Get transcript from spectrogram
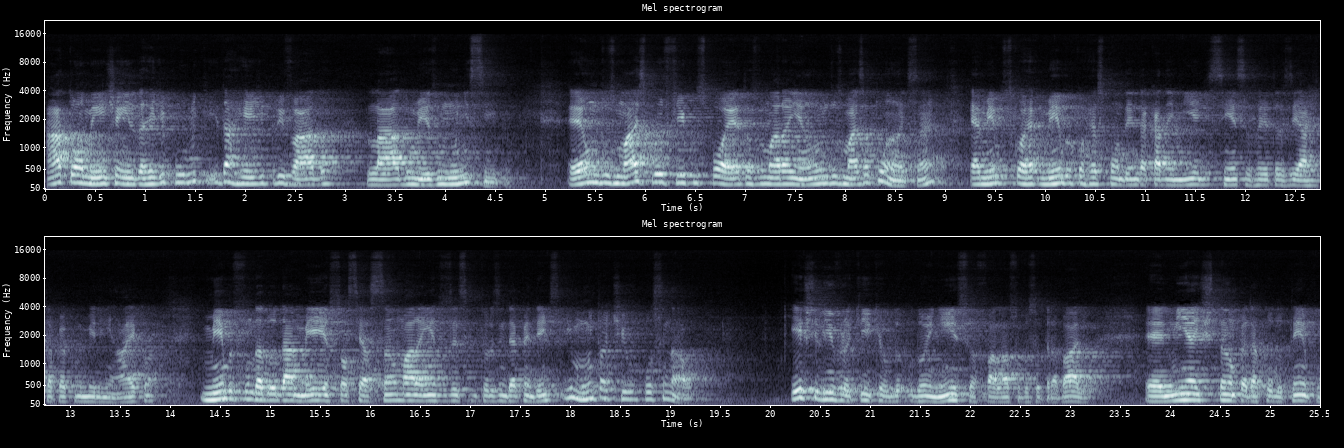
atualmente ainda da rede pública e da rede privada lá do mesmo município. É um dos mais profícuos poetas do Maranhão e um dos mais atuantes. Né? É membro, membro correspondente da Academia de Ciências, Letras e Artes de Itapecuru-Mirim, AICLA, membro fundador da MEI, Associação Maranhense dos Escritores Independentes e muito ativo por sinal. Este livro aqui, que eu dou início a falar sobre o seu trabalho, é Minha Estampa é da Cor do Tempo,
